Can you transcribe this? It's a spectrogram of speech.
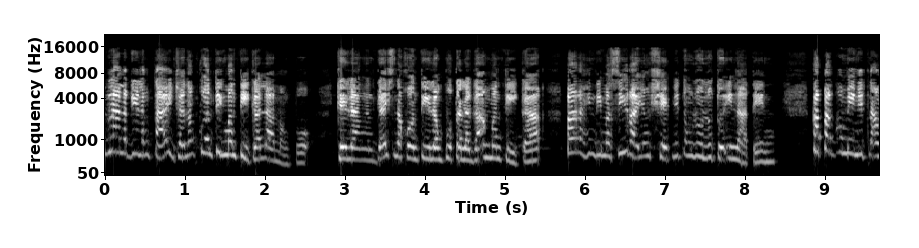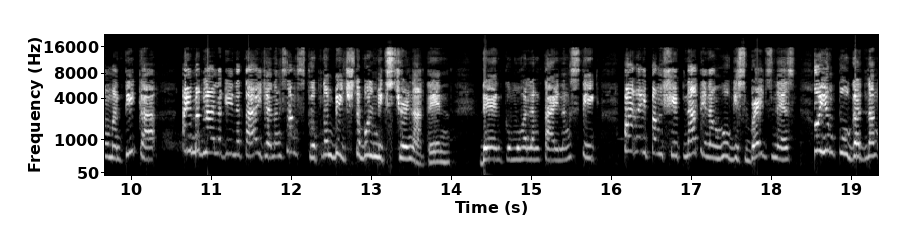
maglalagay lang tayo dyan ng konting mantika lamang po. Kailangan guys na konti lang po talaga ang mantika para hindi masira yung shape nitong lulutuin natin. Kapag uminit na ang mantika, ay maglalagay na tayo dyan ng isang scoop ng vegetable mixture natin. Then, kumuha lang tayo ng stick para ipang-shape natin ang hugis bird's nest o yung pugad ng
